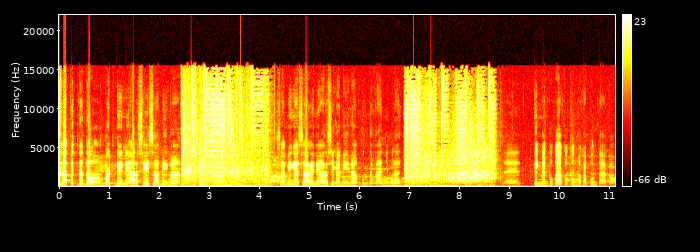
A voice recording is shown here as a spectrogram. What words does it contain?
Malapit na daw ang birthday ni RC, sabi nga. Sabi nga sa akin ni RC kanina, punta ka ni Brad. Eh, tingnan ko kako kung makapunta ako.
